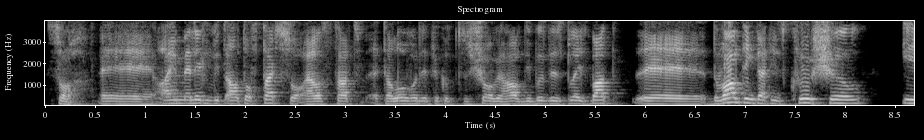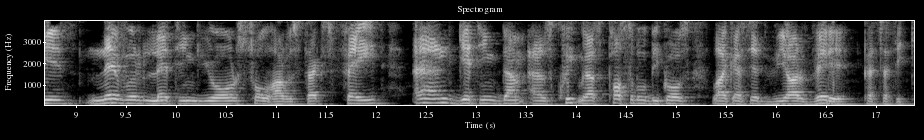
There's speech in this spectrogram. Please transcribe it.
So uh, I'm a little bit out of touch, so I'll start at a lower difficulty to show you how the build is placed. But uh, the one thing that is crucial is never letting your soul harvest stacks fade and getting them as quickly as possible because like I said we are very pathetic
